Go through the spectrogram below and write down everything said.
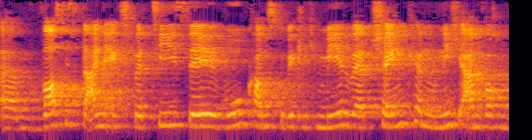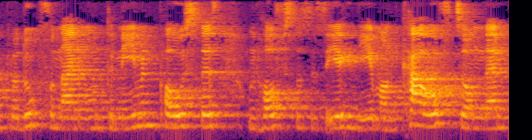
Ähm, was ist deine Expertise? Wo kannst du wirklich Mehrwert schenken und nicht einfach ein Produkt von einem Unternehmen postest und hoffst, dass es irgendjemand kauft, sondern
